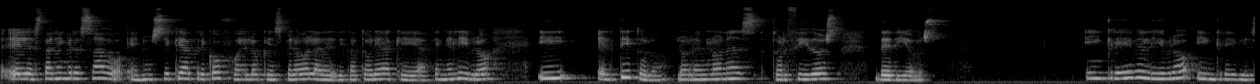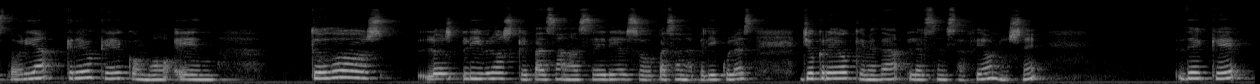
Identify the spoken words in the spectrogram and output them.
el estar ingresado en un psiquiátrico fue lo que inspiró la dedicatoria que hace en el libro y el título, Los renglones torcidos de Dios. Increíble libro, increíble historia. Creo que como en todos los libros que pasan a series o pasan a películas, yo creo que me da la sensación, no sé, de que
